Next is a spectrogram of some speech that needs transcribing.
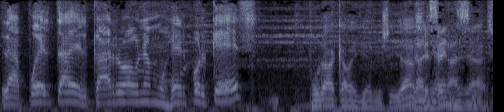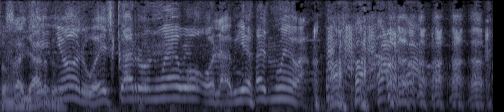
la puerta del carro a una mujer por qué es? Pura caballerosidad. Son gallardos. señor, o es carro nuevo o la vieja es nueva.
